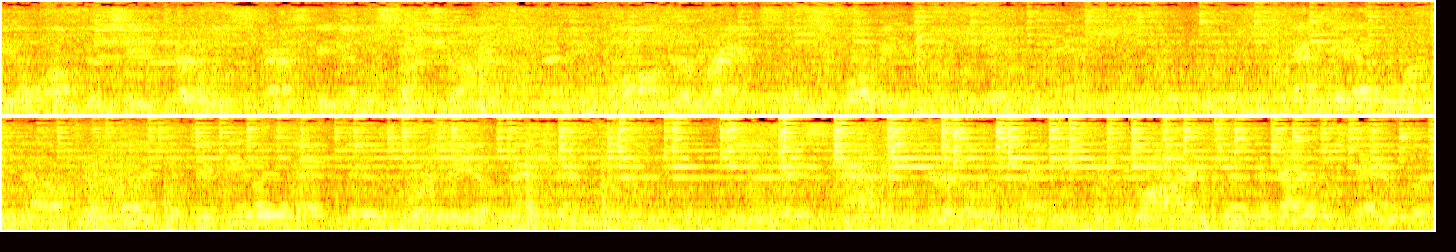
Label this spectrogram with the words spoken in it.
you'll often see turtles basking in the sunshine on many longer branch that's floating in the lagoon. And we have one uh, turtle in particular that is worthy of mention. He's a snapping turtle, and he's as large as a garbage can lid.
